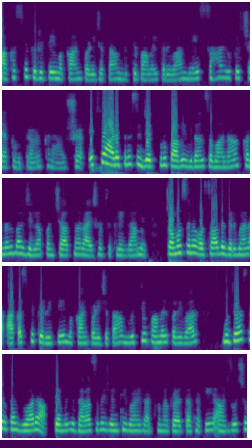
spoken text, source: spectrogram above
આકસ્મિક રીતે મકાન પડી જતા મૃત્યુ પામેલ પરિવારને સહાય રૂપે ચેક વિતરણ કરાશે. એકસો આડત્રીસ જેતપુર પાવી વિધાનસભાના કનલવા જિલ્લા પંચાયતના રાયછા ચીખલી ગામે ચોમાસાના વરસાદ દરમિયાન આકસ્મિક રીતે મકાન પડી જતા મૃત્યુ પામેલ પરિવાર ગુજરાત સરકાર દ્વારા તેમજ ધારાસભ્ય જયંતિભાઈ રાઠવાના પ્રયત્ન થકી આજરોજ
